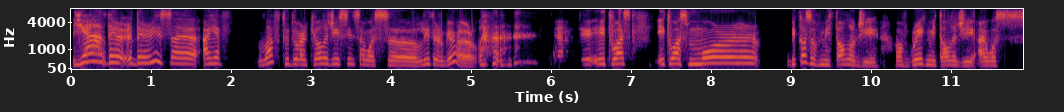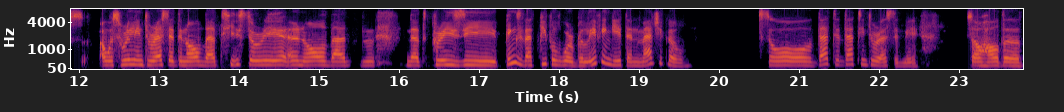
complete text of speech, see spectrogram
Yeah there there is uh, i have loved to do archaeology since i was a little girl it was it was more because of mythology of greek mythology i was i was really interested in all that history and all that that crazy things that people were believing it and magical. So that that interested me. So how the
